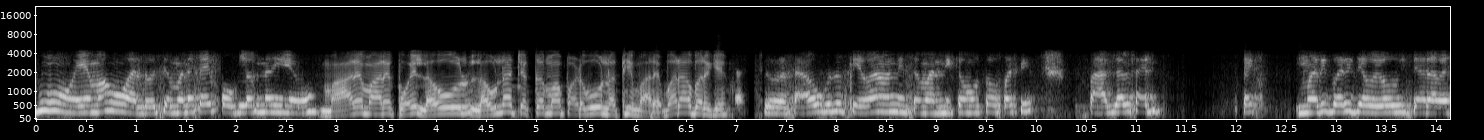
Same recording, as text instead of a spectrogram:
હું એમાં હું વાંધો છે? મને કઈ પ્રોબ્લેમ નહીં એવો. મારે મારે કોઈ લવ લવના ચક્કરમાં પડવું નથી મારે બરાબર કે? આવું બધું કહેવાનું નહીં તમારે કે હું તો પછી પાગલ થાય કંઈક મરી ભરી જવું એવો વિચાર આવે.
